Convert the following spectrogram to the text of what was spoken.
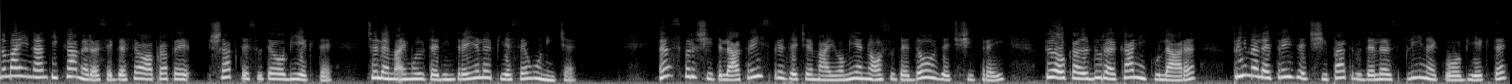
Numai în anticameră se găseau aproape 700 obiecte, cele mai multe dintre ele piese unice. În sfârșit, la 13 mai 1923, pe o căldură caniculară, primele 34 de lăzi pline cu obiecte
